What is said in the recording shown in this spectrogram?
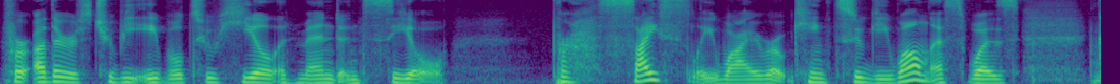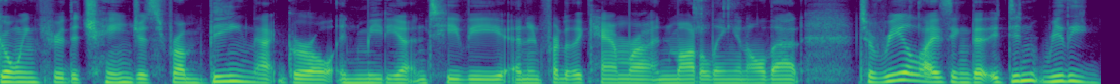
for others to be able to heal and mend and seal. Precisely why I wrote Kintsugi Wellness was going through the changes from being that girl in media and TV and in front of the camera and modeling and all that to realizing that it didn't really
